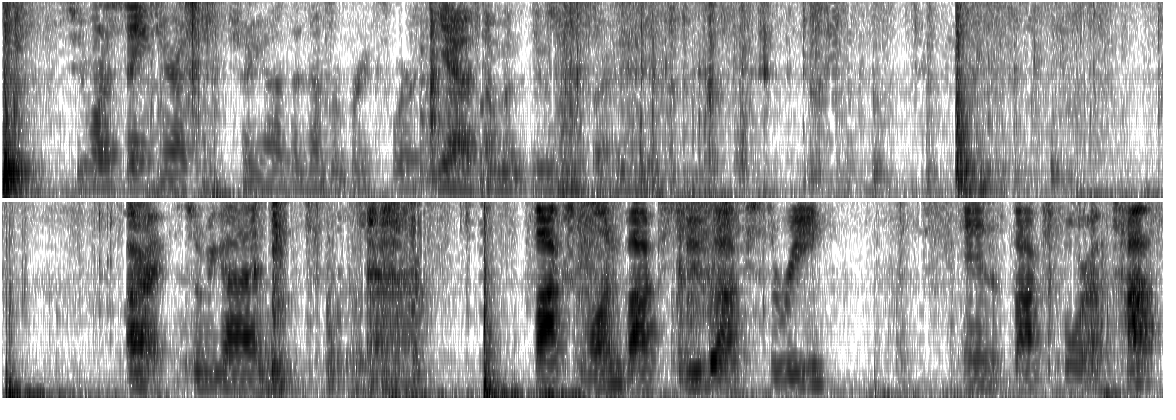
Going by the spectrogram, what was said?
So you want to stay in here? I can show you how the number breaks work. Yeah, someone to do sorry. All right, so we got box one, box two, box three, and box four up top.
